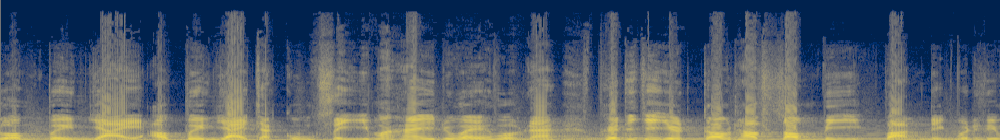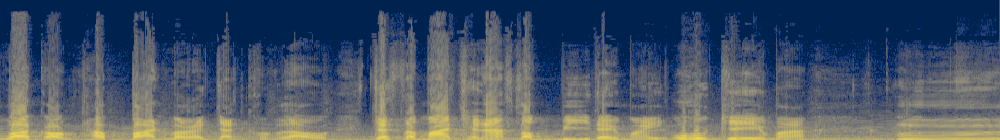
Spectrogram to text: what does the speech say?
รวมปืนใหญ่เอาปืนใหญ่จากกรุงศรีมาให้ด้วยครับผมนะ เพื่อที่จะหยุดกองทัพซอมบี้อีกฝั่งหนึ่งมาดูที่ว่ากองทัพบ้านบางระจันของเรา จะสามารถชนะซอมบี้ได้ไหมโอเคมา อืม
